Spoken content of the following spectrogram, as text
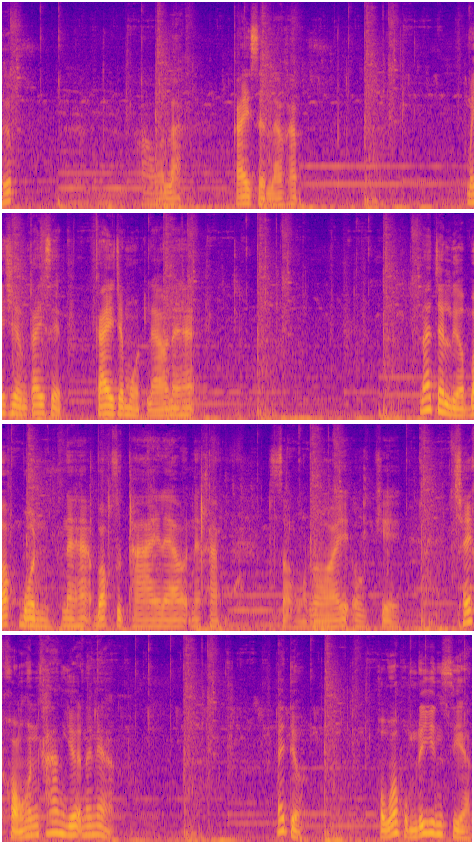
อึ๊บเอาละใกล้เสร็จแล้วครับ ไม่เชิงใกล้เสร็จใกล้จะหมดแล้วนะฮะน่าจะเหลือบล็อกบนนะฮะบล็อกสุดท้ายแล้วนะครับ 200 โอเค ใช้ของค่อนข้างเยอะนะเนี่ยเฮ้ยเดี๋ยว ผมว่าผมได้ยินเสียง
